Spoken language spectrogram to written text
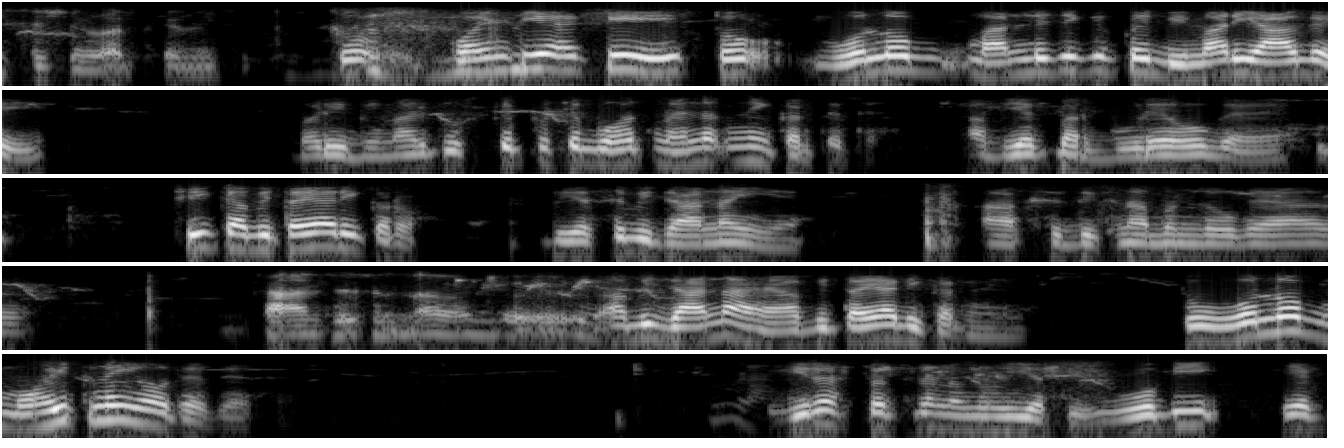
शुरुआत करनी चाहिए। तो पॉइंट ये है कि तो वो लोग मान लीजिए कि कोई बीमारी आ गई बड़ी बीमारी तो उसके पीछे बहुत मेहनत नहीं करते थे। अब एक बार बूढ़े हो गए ठीक है अभी तैयारी करो। अभी ऐसे भी जाना ही है। आँख से दिखना बंद हो गया। कान से सुनना बंद हो गया। अभी जाना है अभी तैयारी करनी है। तो वो लोग मोहित नहीं होते थे। गिरस तत्व न मोहियती वो भी एक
